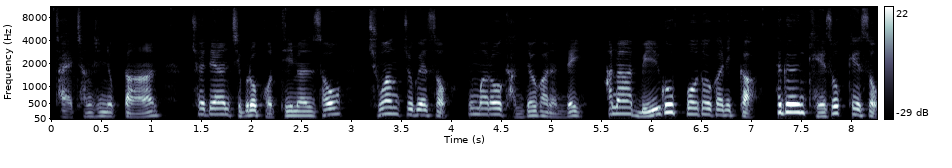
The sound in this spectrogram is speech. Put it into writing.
자, 장신육단 최대한 집으로 버티면서 중앙 쪽에서 흑마로 견뎌가는데 하나 밀고 뻗어가니까 흑은 계속해서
